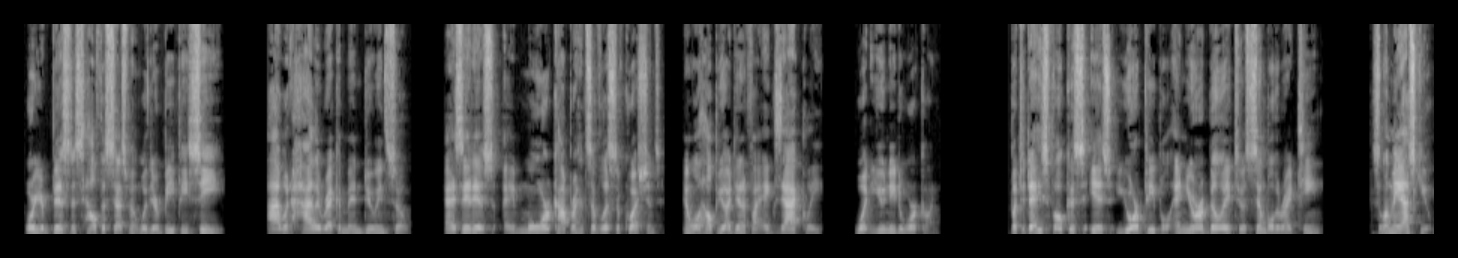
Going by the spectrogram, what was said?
or your business health assessment with your BPC, I would highly recommend doing so, as it is a more comprehensive list of questions and will help you identify exactly what you need to work on. But today's focus is your people and your ability to assemble the right team. So let me ask you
